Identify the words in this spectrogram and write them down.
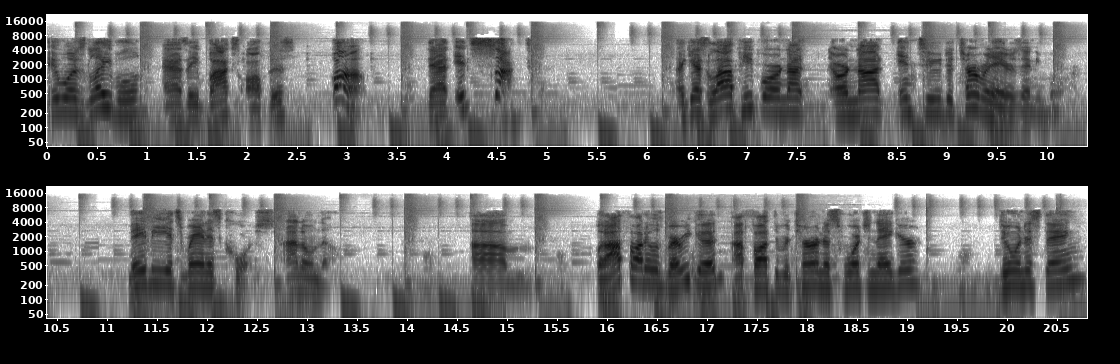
it was labeled as a box office bomb. That it sucked. I guess a lot of people are not are not into the Terminators anymore. Maybe it's ran its course. I don't know. Um, but I thought it was very good. I thought the return of Schwarzenegger doing this thing.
